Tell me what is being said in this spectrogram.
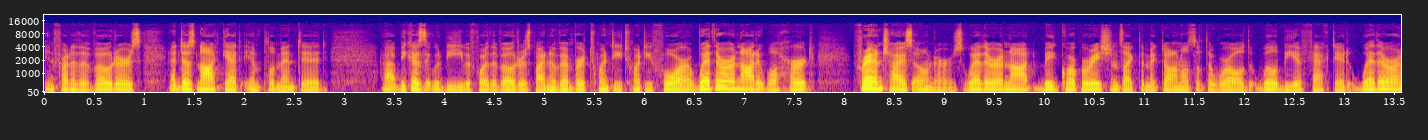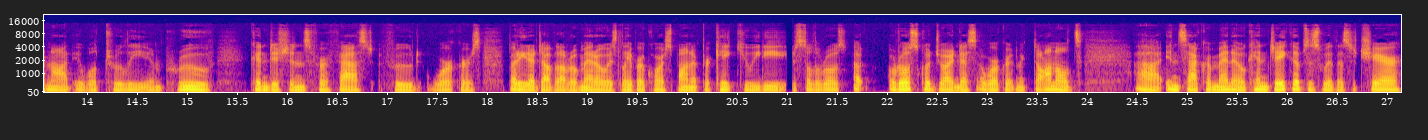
in front of the voters and does not get implemented uh, because it would be before the voters by November 2024, whether or not it will hurt franchise owners, whether or not big corporations like the McDonald's of the world will be affected, whether or not it will truly improve conditions for fast food workers. Farida Jhabvala Romero is labor correspondent for KQED. Crystal uh, Orozco joined us, a worker at McDonald's uh, in Sacramento. Ken Jacobs is with us, a chair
